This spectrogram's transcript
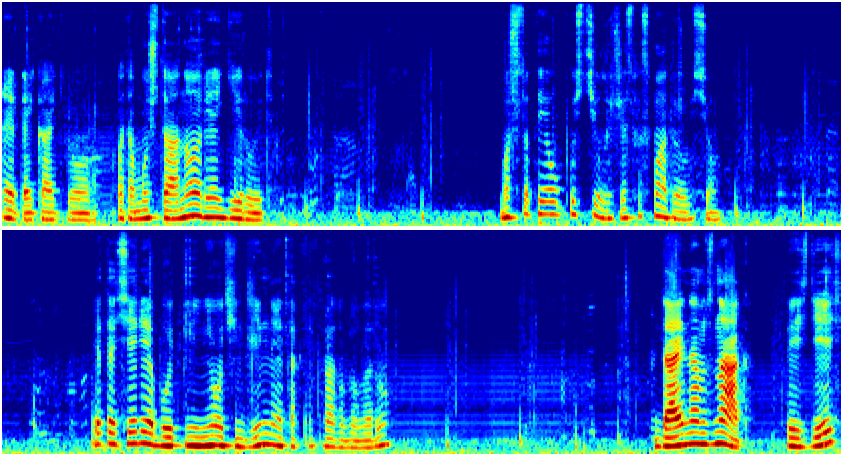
этой, как его, потому что оно реагирует. Может что-то я упустил, сейчас высматриваю все. Эта серия будет не, не очень длинная, так сразу говорю. Дай нам знак. Ты здесь?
